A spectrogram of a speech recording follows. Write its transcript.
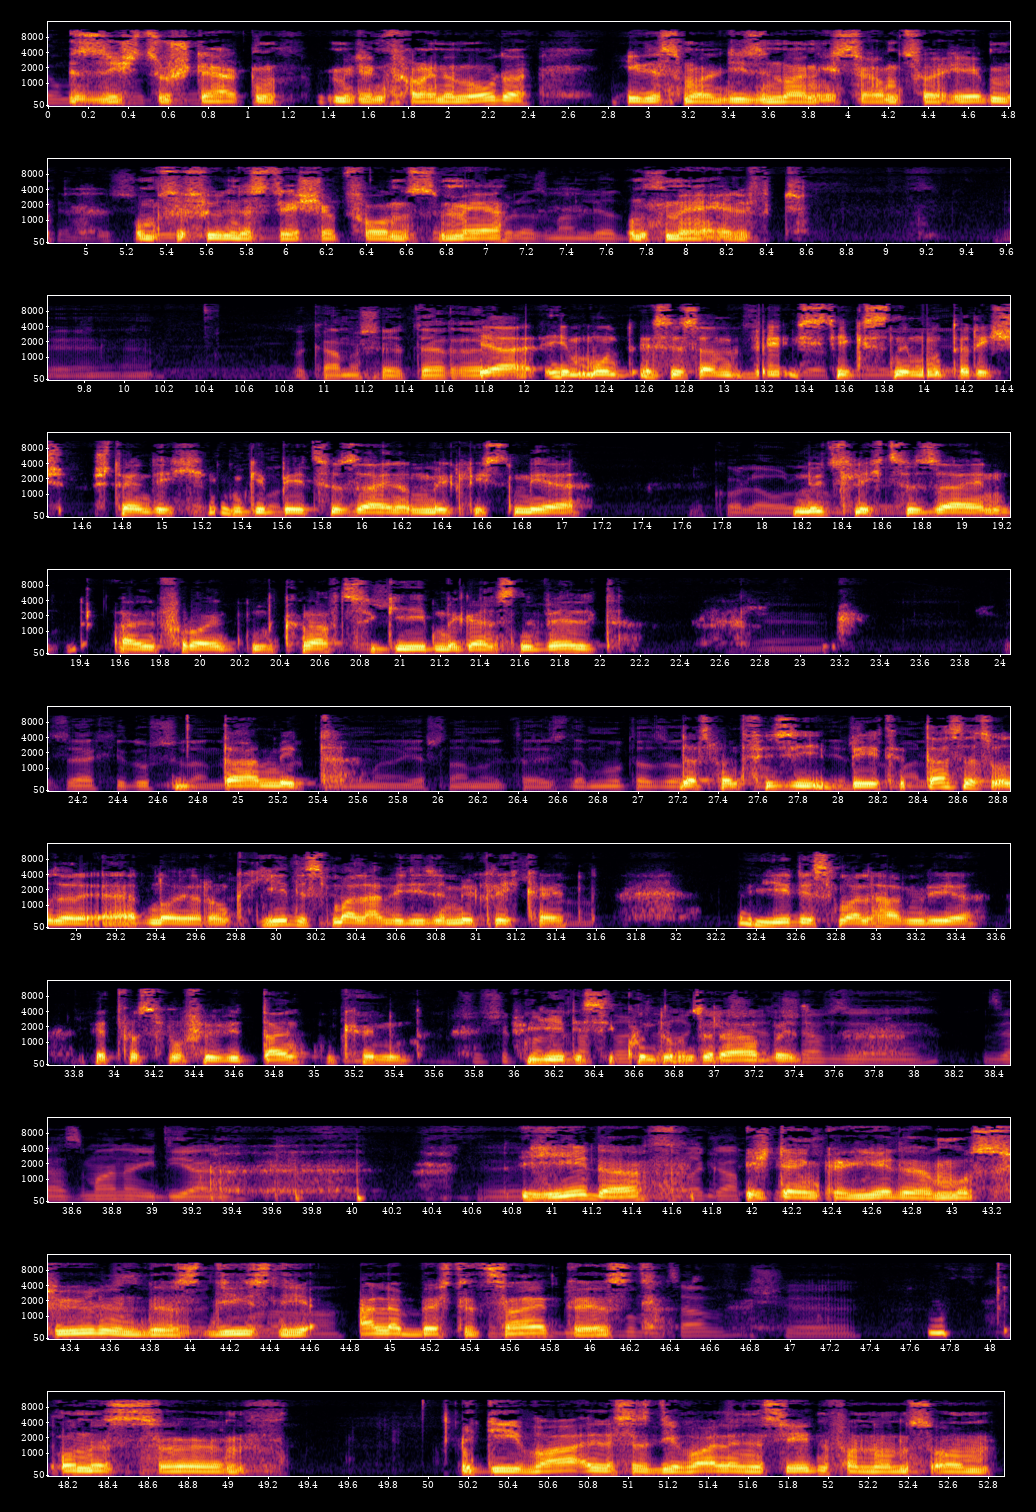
sich zu stärken mit den Freunden oder jedes Mal diese neuen Hisaram zu erheben, um zu fühlen, dass der Schöpfer uns mehr und mehr hilft. Ja, im, es ist am wichtigsten im Unterricht ständig im Gebet zu sein und möglichst mehr nützlich zu sein, allen Freunden Kraft zu geben, der ganzen Welt. Damit, dass man für sie betet. Das ist unsere Erneuerung. Jedes Mal haben wir diese Möglichkeit. Jedes Mal haben wir etwas, wofür wir danken können, für jede Sekunde unserer Arbeit. Jeder, ich denke, jeder muss fühlen, dass dies die allerbeste Zeit ist und es, äh, die Wahl, es ist die Wahl eines jeden von uns, um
